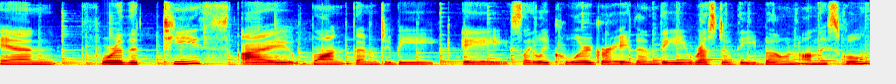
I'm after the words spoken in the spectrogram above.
And for the teeth, I want them to be a slightly cooler gray than the rest of the bone on the skull.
